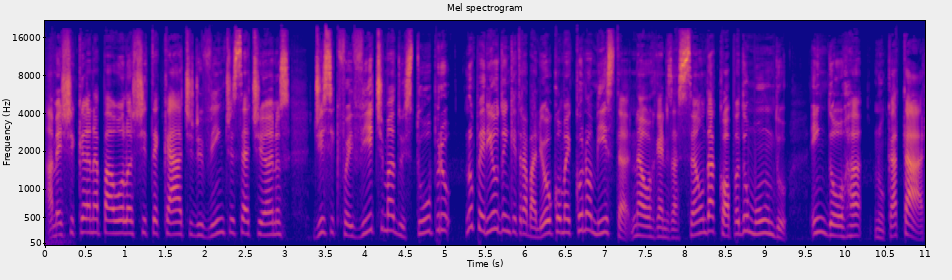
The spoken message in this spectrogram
A mexicana Paola Chitecati, de 27 anos, disse que foi vítima do estupro no período em que trabalhou como economista na organização da Copa do Mundo em Doha, no Catar.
